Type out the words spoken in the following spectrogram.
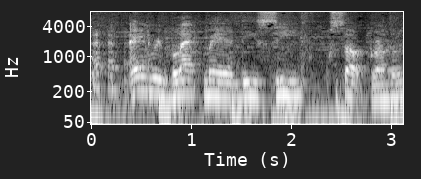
Angry Black Man DC, what's up, brother?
